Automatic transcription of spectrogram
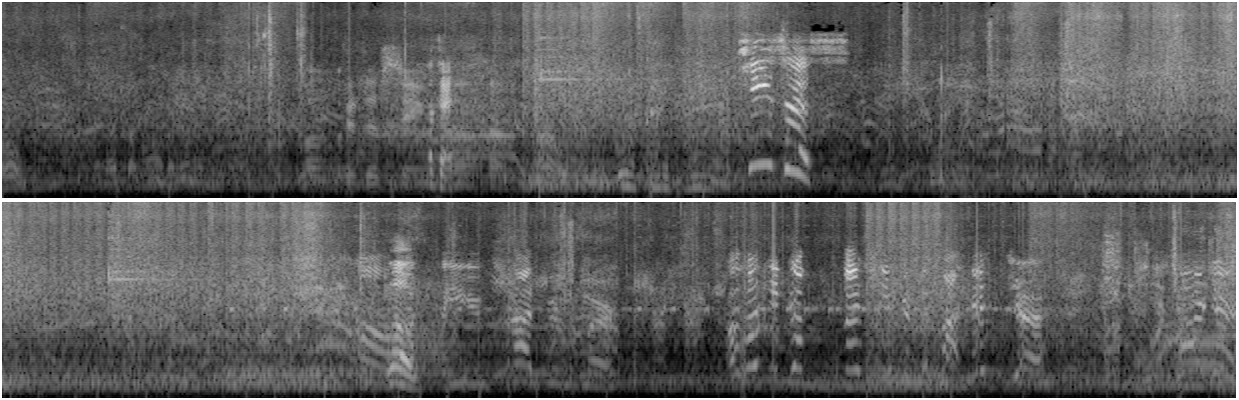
Oh, that's a lot of enemies. Well, look at this thing. Okay. Uh, oh. Ooh, got a plan. Jesus! Oh, Whoa. are you bad boomer? Oh look, you got the sheep in the fat ninja. Charger.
